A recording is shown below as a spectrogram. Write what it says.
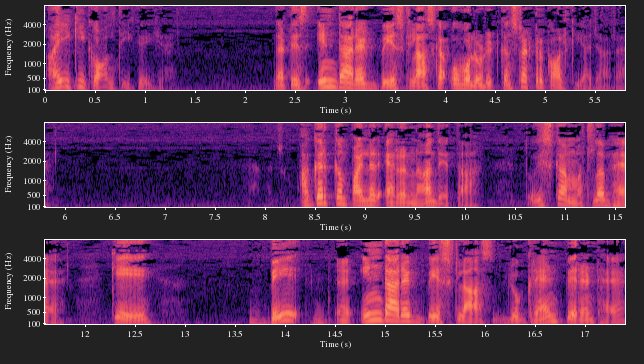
آئی کی کال دی گئی ہے۔ That is indirect base class کا اوور لوڈیڈ کنسٹرکٹر کال کیا جا رہا ہے۔ اگر کمپائلر ایرر نہ دیتا، تو اس کا مطلب ہے کہ انڈائریکٹ بیس کلاس جو گرینڈ پیرنٹ ہے،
